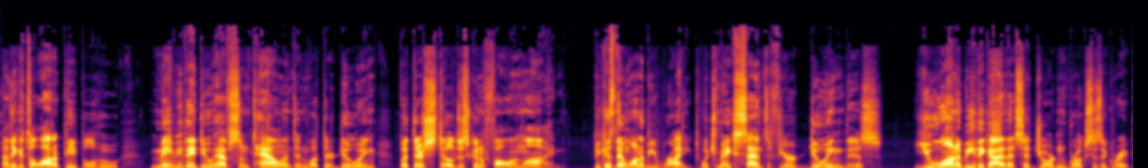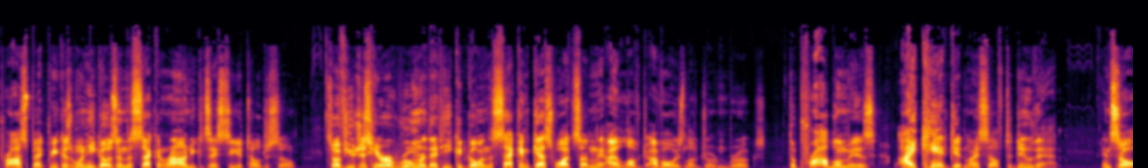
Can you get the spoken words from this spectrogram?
I think it's a lot of people who maybe they do have some talent in what they're doing, but they're still just going to fall in line because they want to be right, which makes sense. If you're doing this, you want to be the guy that said Jordan Brooks is a great prospect because when he goes in the second round, you can say, "See, I told you so." So if you just hear a rumor that he could go in the second, guess what? Suddenly, I loved. I've always loved Jordan Brooks. The problem is I can't get myself to do that, and so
